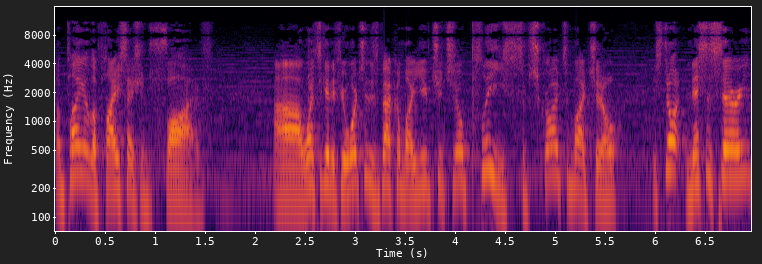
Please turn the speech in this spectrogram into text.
I'm playing on the PlayStation 5. Uh, once again, if you're watching this back on my YouTube channel, please subscribe to my channel. It's not necessary.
